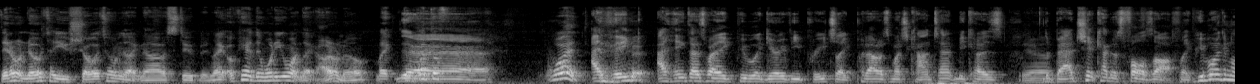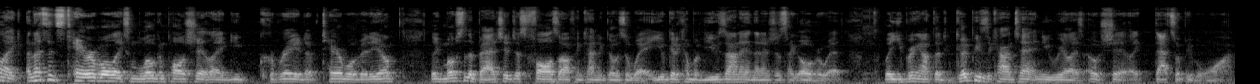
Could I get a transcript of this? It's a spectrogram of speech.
they don't know until you show it to them. They're like, "No, nah, was stupid." Like, okay, then what do you want? Like, I don't know. Like, what the yeah. f- what? I think I think that's why like, people like Gary Vee preach like put out as much content because Yeah. the bad shit kind of just falls off. Like people aren't gonna like unless it's terrible like some Logan Paul shit like you created a terrible video. Like most of the bad shit just falls off and kind of goes away. You get a couple views on it and then it's just like over with. But you bring out the good piece of content and you realize oh shit like that's what people want.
